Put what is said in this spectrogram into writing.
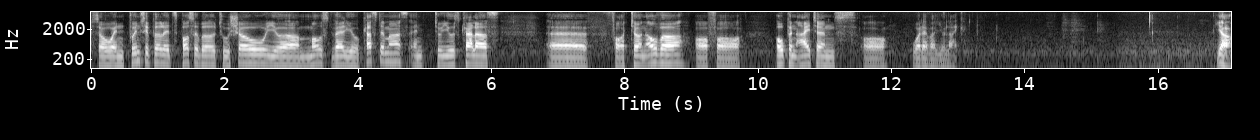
so in principle, it's possible to show your most value customers and to use colors uh, for turnover or for open items or whatever you like. Yeah,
